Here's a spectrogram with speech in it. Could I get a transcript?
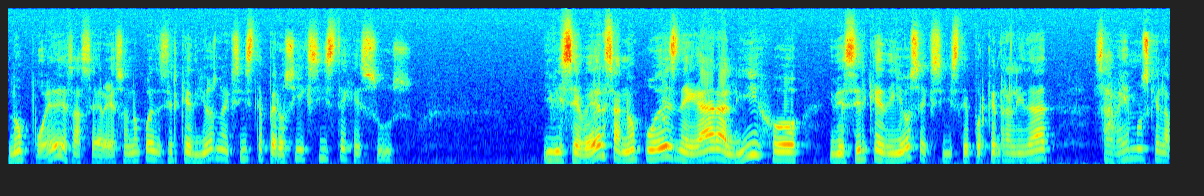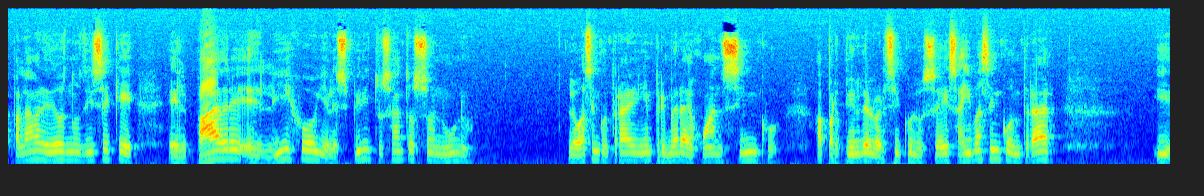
No puedes hacer eso, no puedes decir que Dios no existe, pero sí existe Jesús. Y viceversa, no puedes negar al Hijo y decir que Dios existe, porque en realidad sabemos que la palabra de Dios nos dice que el Padre, el Hijo y el Espíritu Santo son uno. Lo vas a encontrar ahí en primera de Juan 5, a partir del versículo 6. Ahí vas a encontrar y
